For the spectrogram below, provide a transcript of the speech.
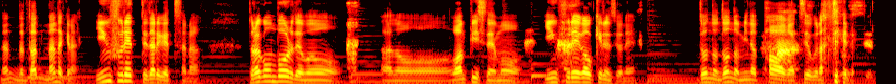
なんだだなんだっけな？インフレって誰が言ってたな？ドラゴンボールでも、あのーワンピースでも、インフレが起きるんですよね。どんどんどんどんみんなパワーが強くなってそうで、すよね。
